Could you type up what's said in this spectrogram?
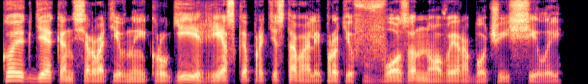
Кое-где консервативные круги резко протестовали против ввоза новой рабочей силы,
